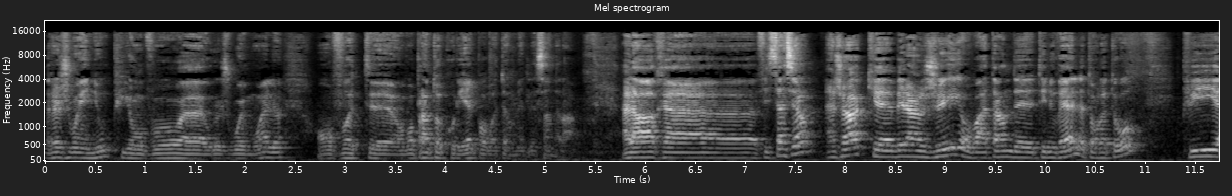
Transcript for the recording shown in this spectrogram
rejoins-nous, puis on va, rejoins-moi là, on va te, on va prendre ton courriel pour on va te remettre le 100 Alors, félicitations à Jacques Bélanger, on va attendre tes nouvelles, de ton retour. Puis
